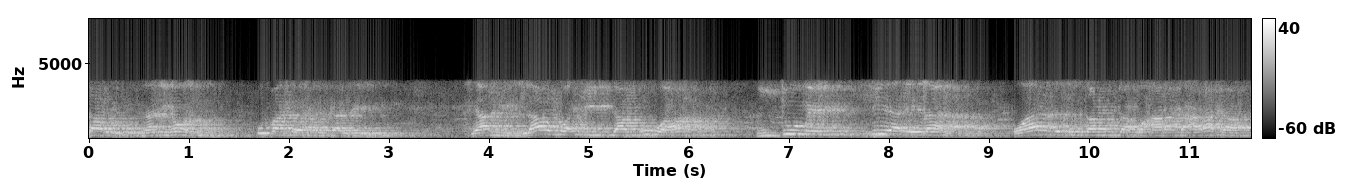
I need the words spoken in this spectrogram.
Saudi na Nihon upande wa kaskazini. Yani lau akitambua mtume si aliyelala waanze kutafuta kwa haraka haraka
